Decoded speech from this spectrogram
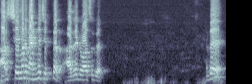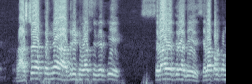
అరెస్ట్ చేయమని వెంటనే చెప్తారు ఆదిరెడ్డి వాసు గారు. అంటే రాష్ట్ర వ్యాప్తంగా ఆదిరెడ్డి వాసు గారికి శిలా దగ్గర అది శిలాపలకం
